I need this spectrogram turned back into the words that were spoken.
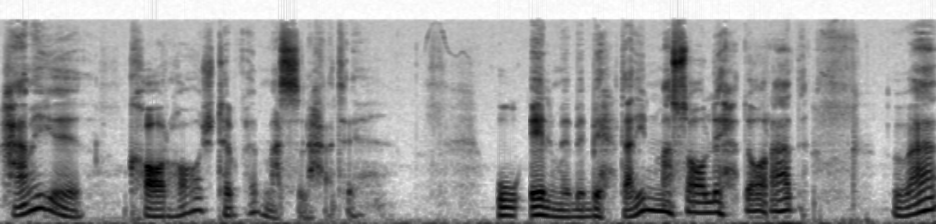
همه کارهاش طبق مسلحته. او علم به بهترین مصالح دارد و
